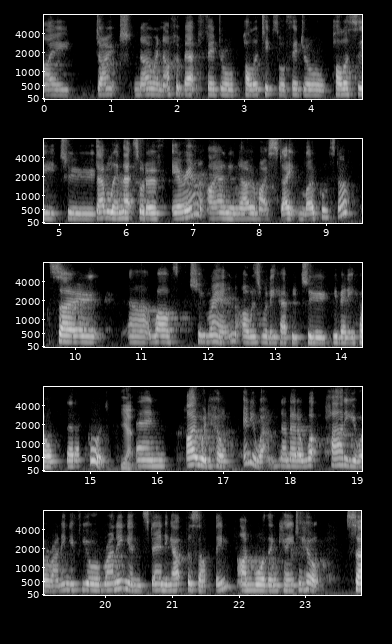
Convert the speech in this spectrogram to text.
I don't know enough about federal politics or federal policy to dabble in that sort of area. I only know my state and local stuff. So, uh, whilst she ran, I was really happy to give any help that I could. Yeah. And I would help anyone, no matter what party you were running. If you're running and standing up for something, I'm more than keen to help. So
